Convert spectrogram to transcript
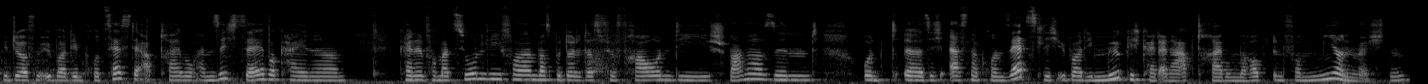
Wir dürfen über den Prozess der Abtreibung an sich selber keine, keine Informationen liefern. Was bedeutet das für Frauen, die schwanger sind und äh, sich erstmal grundsätzlich über die Möglichkeit einer Abtreibung überhaupt informieren möchten,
